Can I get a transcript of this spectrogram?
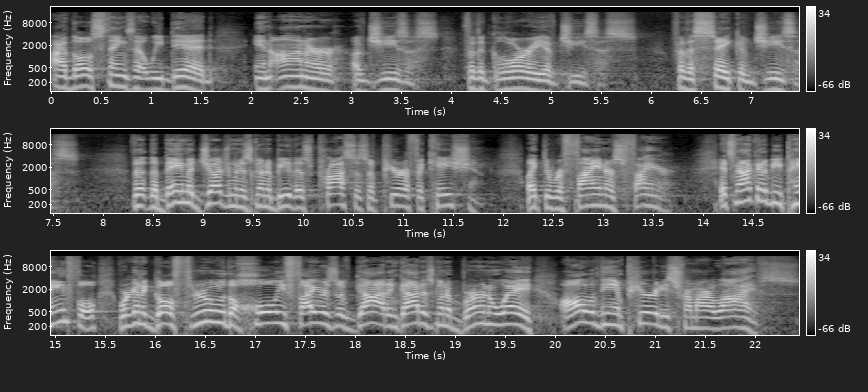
are those things that we did in honor of Jesus, for the glory of Jesus, for the sake of Jesus. The, the Bema judgment is going to be this process of purification, like the refiner's fire. It's not going to be painful. We're going to go through the holy fires of God, and God is going to burn away all of the impurities from our lives.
